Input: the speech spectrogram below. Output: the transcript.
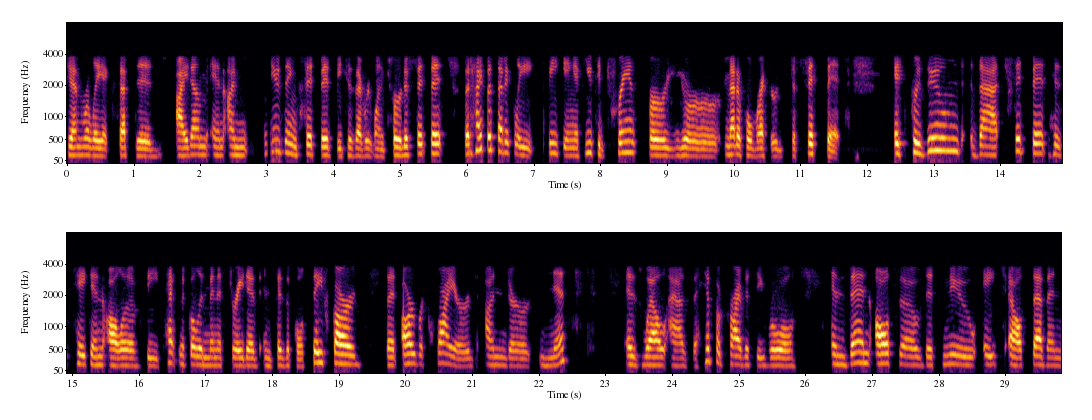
generally accepted item. And I'm using Fitbit because everyone's heard of Fitbit. But hypothetically speaking, if you could transfer your medical records to Fitbit, it's presumed that Fitbit has taken all of the technical, administrative, and physical safeguards that are required under NIST, as well as the HIPAA privacy rule and then also this new HL7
